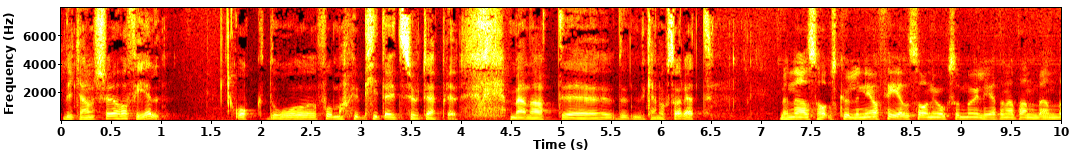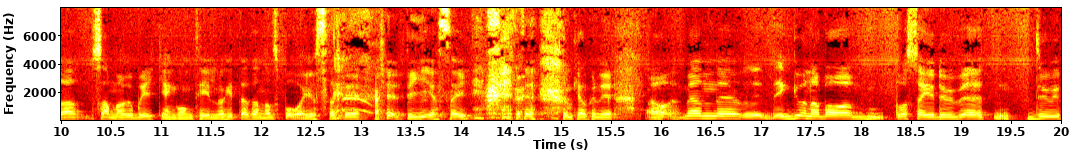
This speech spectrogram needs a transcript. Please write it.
vi kanske har fel. Och då får man ju bita i ett surt äpple. Men att eh, vi kan också ha rätt. Men alltså, skulle ni ha fel så har ni också möjligheten att använda samma rubrik en gång till och hitta ett annat spår just så att det, det ger sig. Kanske det. Ja, men eh, Gunnar, vad, vad säger du? Eh, du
